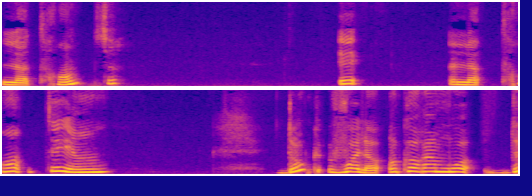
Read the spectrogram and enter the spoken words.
la 30, et la 31. Donc voilà, encore un mois de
